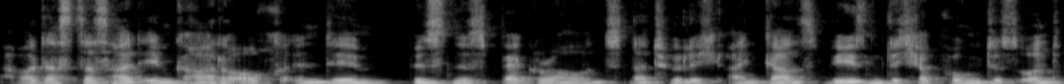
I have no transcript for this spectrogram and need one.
Aber dass das halt eben gerade auch in dem Business-Background natürlich ein ganz wesentlicher Punkt ist und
